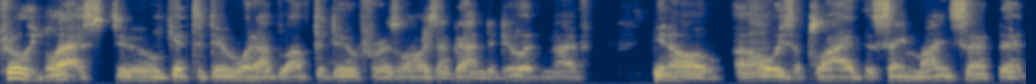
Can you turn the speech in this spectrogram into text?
truly blessed to get to do what I've loved to do for as long as I've gotten to do it. And I've you know, always applied the same mindset that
